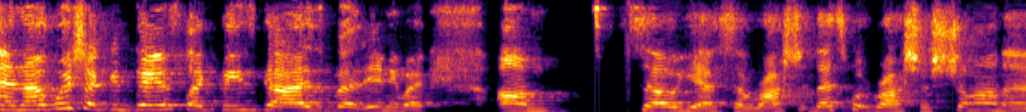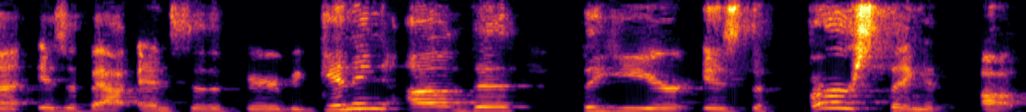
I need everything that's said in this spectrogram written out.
and i wish i could dance like these guys but anyway um so yeah, so Rosh, that's what Rosh Hashanah is about. And so the very beginning of the the year is the first thing up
